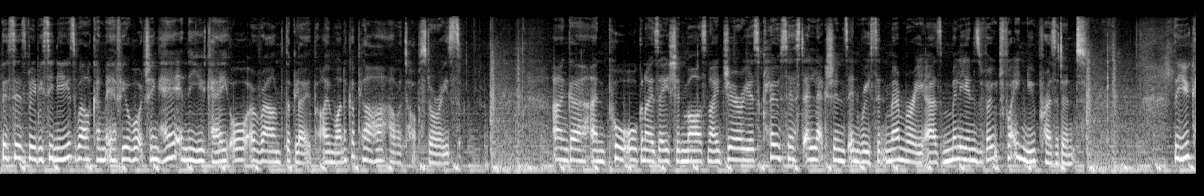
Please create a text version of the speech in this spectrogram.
This is BBC News. Welcome if you're watching here in the UK or around the globe. I'm Monica Plaha, our top stories. Anger and poor organisation mars Nigeria's closest elections in recent memory as millions vote for a new president. The UK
